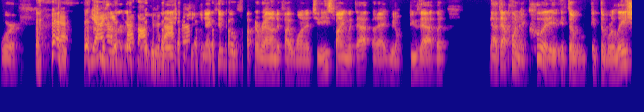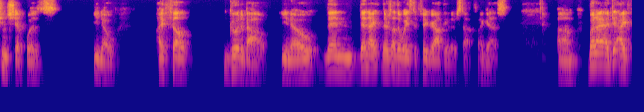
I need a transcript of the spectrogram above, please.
Or Yeah, like back off in the bathroom. and I could go fuck around if I wanted to. He's fine with that, but I, we don't do that. But at that point, I could if the if the relationship was, you know, I felt good about, you know, then then I there's other ways to figure out the other stuff, I guess. Um, but I, I I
